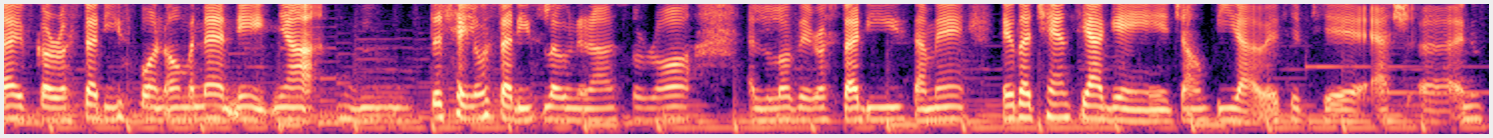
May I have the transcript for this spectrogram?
life ကတော့ studies ပေါ့နော်မနေ့နေ့ညတစ်ချိန်လုံး studies လုပ်နေတာဆိုတော့အလောလောဆယ်တော့ studies ဒါပေမဲ့ if the chance ရခဲ့ရင်အကြောင်းပြီးတာပဲဖြစ်ဖြစ် Ash အနုပ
